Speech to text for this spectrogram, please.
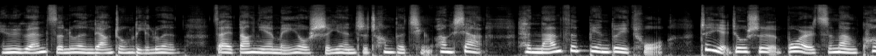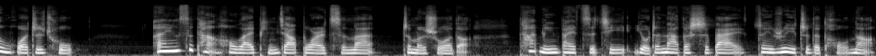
与原子论两种理论在当年没有实验支撑的情况下，很难分辨对错。这也就是波尔兹曼困惑之处。爱因斯坦后来评价波尔兹曼这么说的：“他明白自己有着那个时代最睿智的头脑，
